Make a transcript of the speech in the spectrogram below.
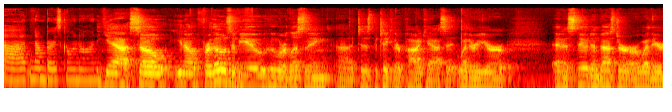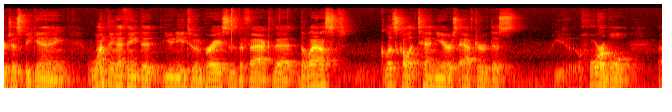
uh, numbers going on. Yeah, so you know, for those of you who are listening uh, to this particular podcast, it, whether you're an astute investor or whether you're just beginning, one thing I think that you need to embrace is the fact that the last, let's call it 10 years after this horrible uh,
